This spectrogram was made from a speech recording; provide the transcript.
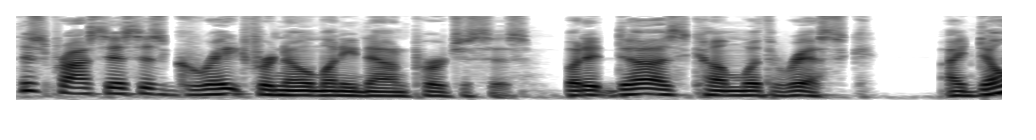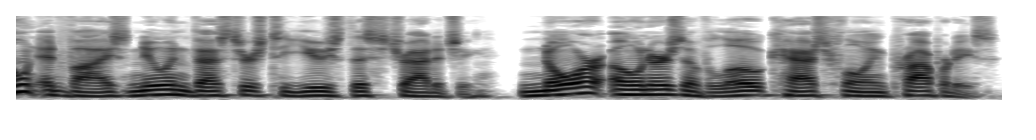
This process is great for no money down purchases, but it does come with risk. I don't advise new investors to use this strategy, nor owners of low cash flowing properties.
